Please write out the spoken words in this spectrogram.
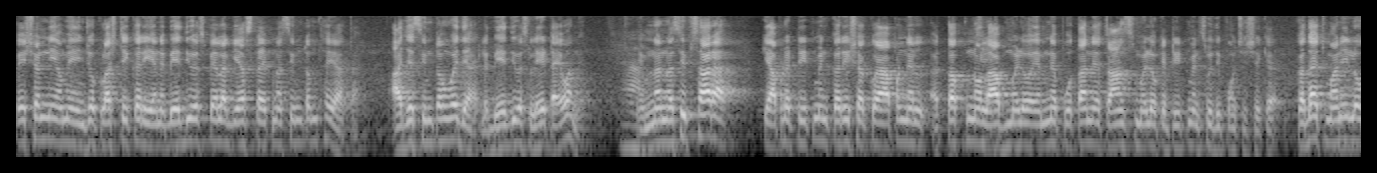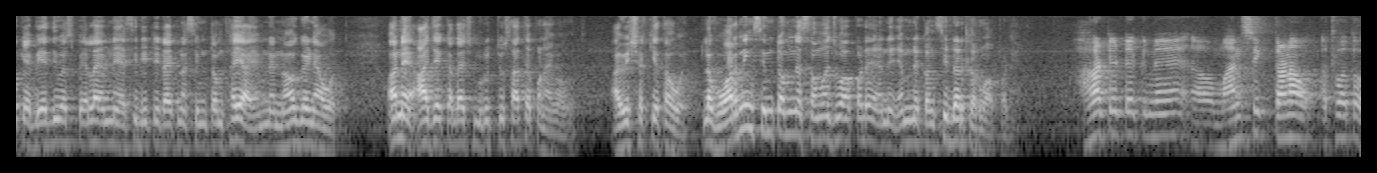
પેશન્ટની અમે એન્જોપ્લાસ્ટી કરી અને બે દિવસ પહેલાં ગેસ ટાઈપના સિમ્ટમ થયા હતા. આજે સિમ્ટમ વધ્યા એટલે બે દિવસ લેટ આવ્યા ને. એમના નસીબ સારા કે આપણે ટ્રીટમેન્ટ કરી શકો આપણને તકનો લાભ મળ્યો એમને પોતાને ચાન્સ મળ્યો કે ટ્રીટમેન્ટ સુધી પહોંચી શકે. કદાચ માની લો કે બે દિવસ પહેલાં એમને એસિડિટી ટાઈપના સિમ્ટમ થયા એમને ન ગણ્યા હોત અને આજે કદાચ મૃત્યુ સાથે પણ આવ્યા હોત. આવી શક્યતા હોય. એટલે વોર્નિંગ સિમ્ટમને સમજવા પડે અને એમને કન્સિડર કરવા પડે. હાર્ટ એટેકને માનસિક તણાવ અથવા તો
